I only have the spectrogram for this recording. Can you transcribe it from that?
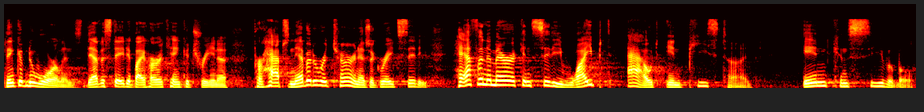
Think of New Orleans, devastated by Hurricane Katrina, perhaps never to return as a great city. Half an American city wiped out in peacetime. Inconceivable.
